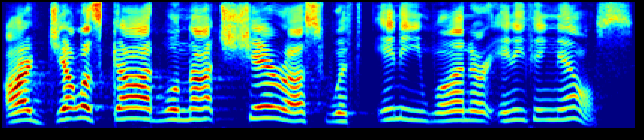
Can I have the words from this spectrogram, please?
Our jealous God will not share us with anyone or anything else.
